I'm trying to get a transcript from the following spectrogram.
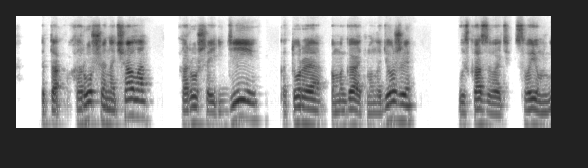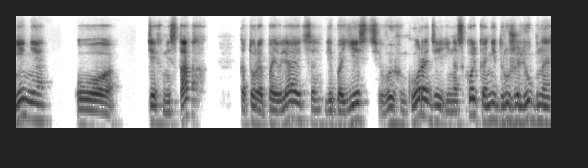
— это хорошее начало, хорошие идеи, которая помогает молодежи высказывать свое мнение о тех местах, которые появляются, либо есть в их городе, и насколько они дружелюбны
